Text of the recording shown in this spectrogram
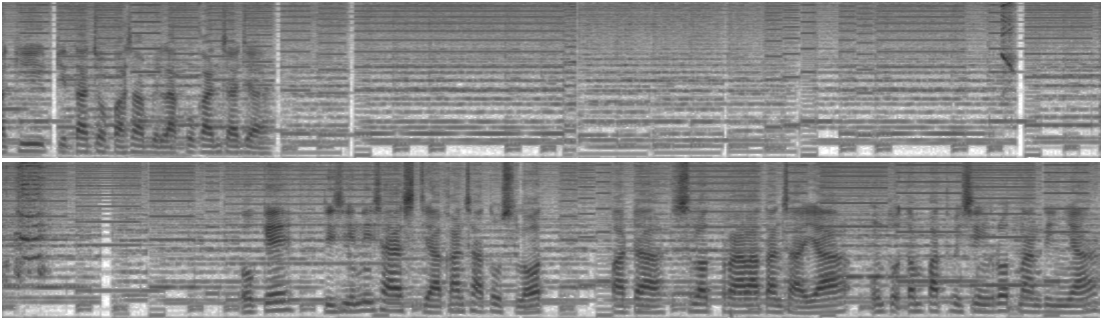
lagi, kita coba sambil lakukan saja. Oke, di sini saya sediakan satu slot pada slot peralatan saya untuk tempat fishing rod nantinya.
